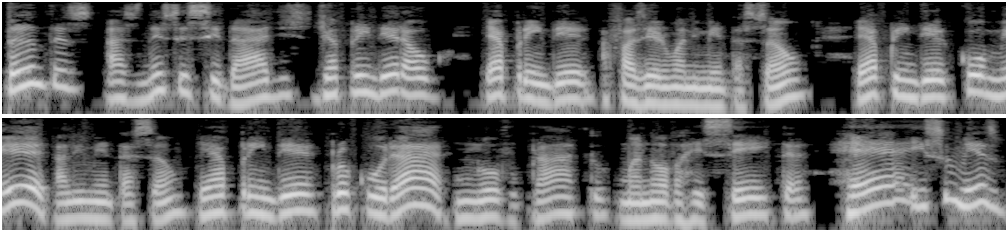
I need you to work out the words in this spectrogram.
tantas as necessidades de aprender algo. É aprender a fazer uma alimentação, é aprender comer alimentação, é aprender procurar um novo prato, uma nova receita, é isso mesmo.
